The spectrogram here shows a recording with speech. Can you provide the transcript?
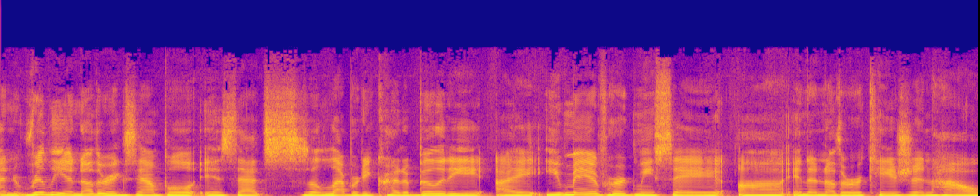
And really another example is that celebrity credibility. I you may have heard me say uh, in another occasion how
